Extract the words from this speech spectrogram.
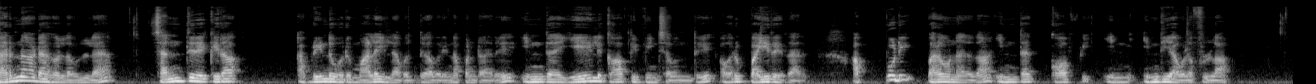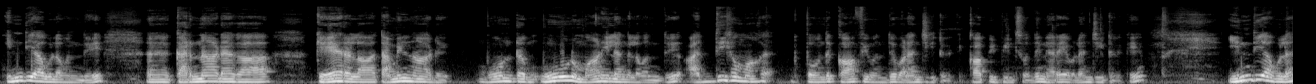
கர்நாடகாவில் உள்ள சந்திரகிரா அப்படின்ற ஒரு மலையில் வந்து அவர் என்ன பண்ணுறாரு இந்த ஏழு காஃபி பீன்ஸை வந்து அவர் பயிரிடுறாரு. அப்படி பரவுனது தான் இந்த காஃபி இன் இந்தியாவில் ஃபுல்லாக இந்தியாவில் வந்து கர்நாடகா கேரளா தமிழ்நாடு போன்ற மூணு மாநிலங்களில் வந்து அதிகமாக இப்போ வந்து காஃபி வந்து விளைஞ்சிக்கிட்டு இருக்கு. காஃபி பீன்ஸ் வந்து நிறைய விளைஞ்சிக்கிட்டு இருக்கு. இந்தியாவில்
